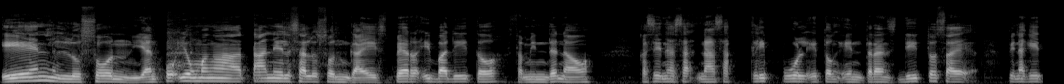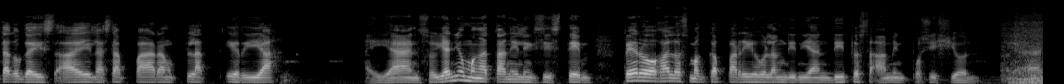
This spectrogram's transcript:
in Luzon. Yan po yung mga tunnel sa Luzon guys. Pero iba dito sa Mindanao kasi nasa, nasa clip pool itong entrance. Dito sa pinakita ko guys ay nasa parang flat area. Ayan. So, yan yung mga tunneling system. Pero halos magkapareho lang din yan dito sa aming posisyon. Ayan.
